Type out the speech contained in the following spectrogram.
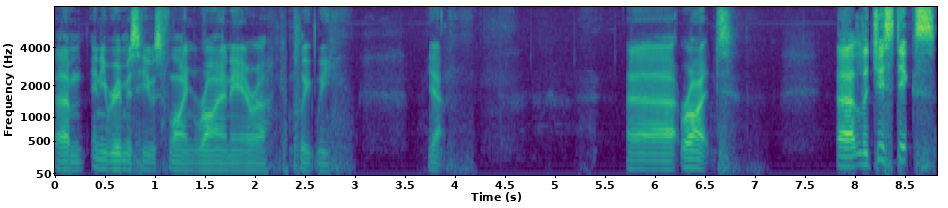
Um, any rumors he was flying Ryanair are completely, yeah. right. Uh, logistics.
